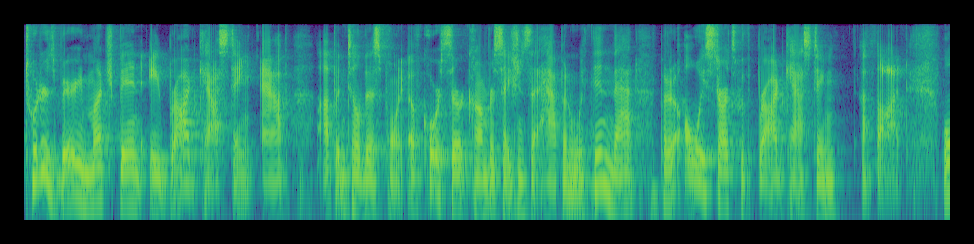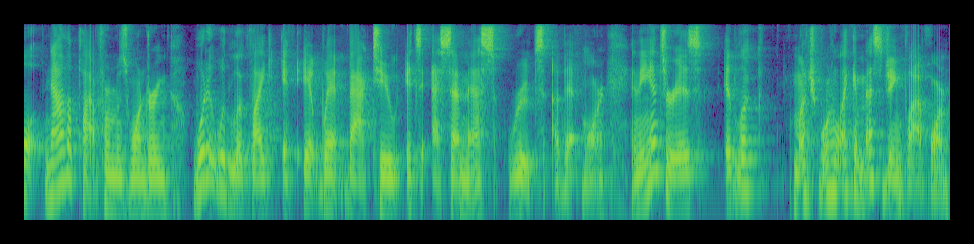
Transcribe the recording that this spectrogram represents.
Twitter's very much been a broadcasting app up until this point. Of course, there are conversations that happen within that, but it always starts with broadcasting a thought. Well, now the platform is wondering what it would look like if it went back to its SMS roots a bit more. And the answer is it looked much more like a messaging platform.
